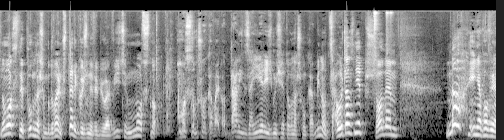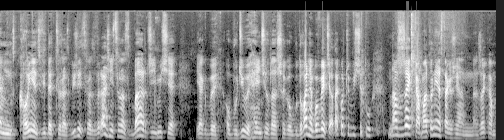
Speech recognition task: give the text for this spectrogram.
no mocny punkt w naszym budowaniu, 4 godziny wybił, jak widzicie, mocno, mocno muszę kawałek oddalić, zajęliśmy się tą naszą kabiną, cały czas nie przodem. No i nie powiem, koniec widać coraz bliżej, coraz wyraźniej, coraz bardziej mi się jakby obudziły chęci do dalszego budowania, bo wiecie, a tak oczywiście tu narzekam, ale to nie jest tak, że ja narzekam,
